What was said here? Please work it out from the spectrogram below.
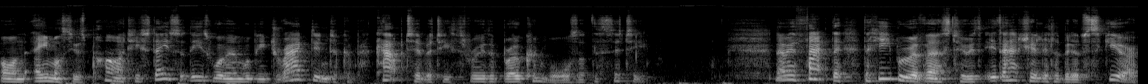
on Amos's part, he states that these women would be dragged into captivity through the broken walls of the city. Now, in fact, the, the Hebrew of verse 2 is, is actually a little bit obscure,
